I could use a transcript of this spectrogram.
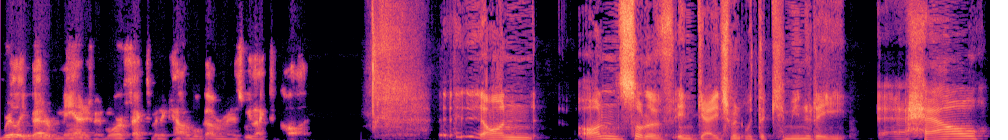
really better management more effective and accountable government as we like to call it. On on sort of engagement with the community how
